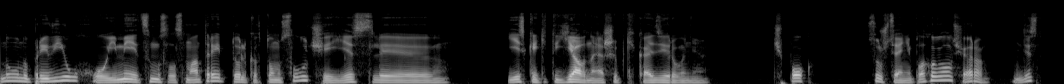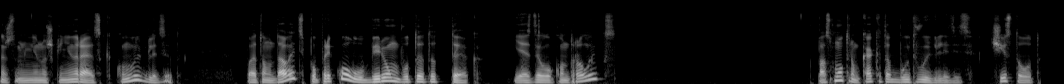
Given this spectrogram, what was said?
Ну, на превьюху имеет смысл смотреть только в том случае, если есть какие-то явные ошибки кодирования. Чпок. Слушайте, а неплохой волчара. Единственное, что мне немножко не нравится, как он выглядит. Поэтому давайте по приколу уберем вот этот тег. Я сделаю Ctrl-X. Посмотрим, как это будет выглядеть. Чисто вот,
